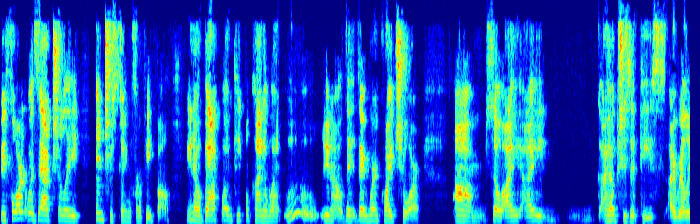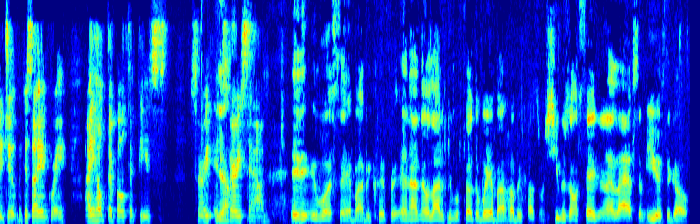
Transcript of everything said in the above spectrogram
Before it was actually interesting for people, you know, back when people kind of went, "Ooh," you know, they they weren't quite sure. Um, so I I I hope she's at peace. I really do because I agree. I hope they're both at peace. It's very it's Yeah. very sad. It, it was sad, Bobbi Clifford, and I know a lot of people felt the way about her because when she was on Saturday Night Live some years ago,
